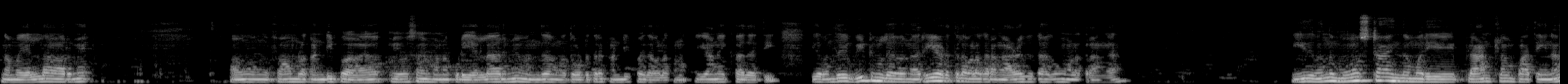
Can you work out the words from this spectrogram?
நம்ம எல்லாருமே அவங்கவுங்க ஃபார்மில் கண்டிப்பாக விவசாயம் பண்ணக்கூடிய எல்லாருமே வந்து அவங்க தோட்டத்தில் கண்டிப்பாக இதை வளர்க்கணும். யானை அத்தி. இதை வந்து வீட்டுங்களில் நிறைய இடத்துல வளர்க்குறாங்க. அழகுக்காகவும் வளர்க்குறாங்க. இது வந்து மோஸ்ட்டாக இந்த மாதிரி பிளான்ட்லாம் பார்த்தீங்கன்னா,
